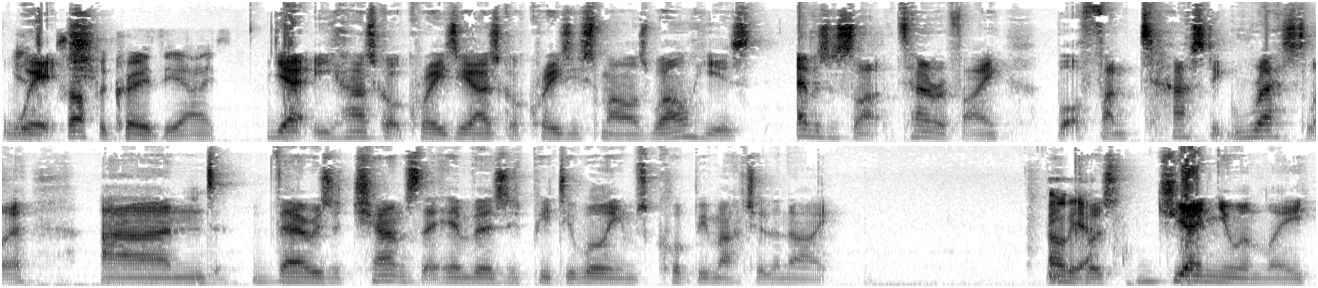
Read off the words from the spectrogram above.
which Proper crazy eyes. yeah, he has got crazy eyes, got crazy smile as well. He is ever so slightly terrifying, but a fantastic wrestler. And there is a chance that him versus Petey Williams could be match of the night. Oh, yeah. Because genuinely,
